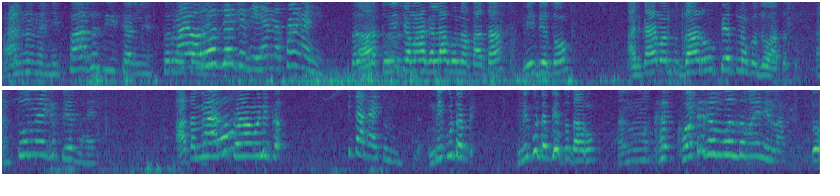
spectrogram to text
भांडण नाही मी साधच विचारले सरळ नाही, सरळ. रोज येते ते ह्यांना सांगा नी. हा तू हिच्या मागे लागू नका आता. मी देतो. आणि काय म्हणतो दारू पेत नको जो आता तू. आणि तू नाही का पेत आहे आता मी असं तुझ्या म्हणे क- पिता काय तुम्ही? मी कुठं पे- मी कुठं पेतो दारू? आणि मग ख- खोटं कम बोलतो वहिनीला. तो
